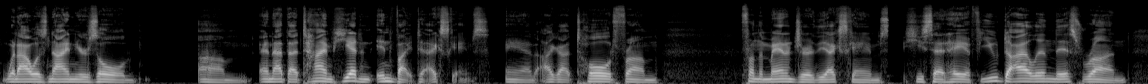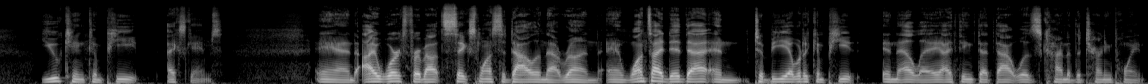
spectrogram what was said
when I was nine years old. Um, and at that time, he had an invite to X Games. And I got told from from the manager of the X Games, he said, Hey, if you dial in this run, you can compete X Games. And I worked for about six months to dial in that run. And once I did that and to be able to compete in LA, I think that that was kind of the turning point.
